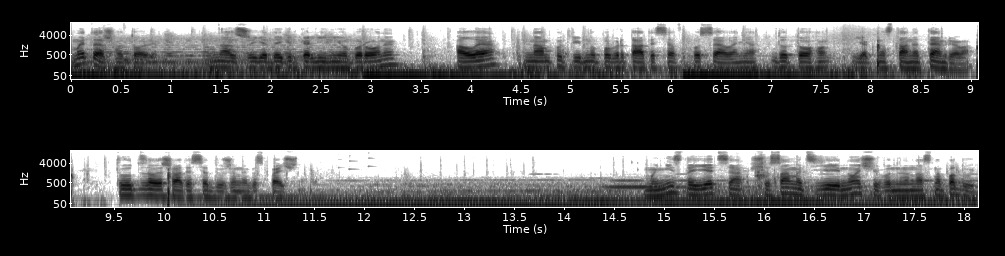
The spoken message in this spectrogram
Ми теж готові. У нас вже є декілька ліній оборони, але нам потрібно повертатися в поселення до того, як настане темрява. Тут залишатися дуже небезпечно. Мені здається, що саме цієї ночі вони на нас нападуть.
